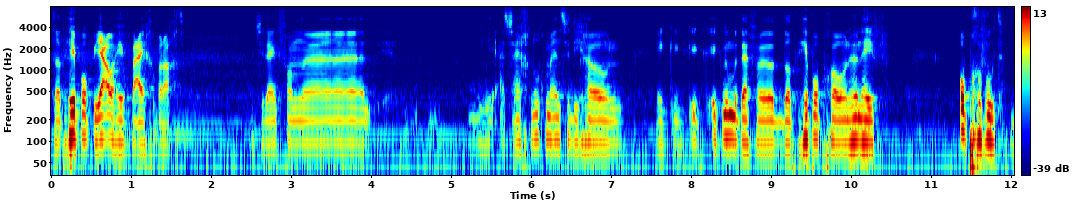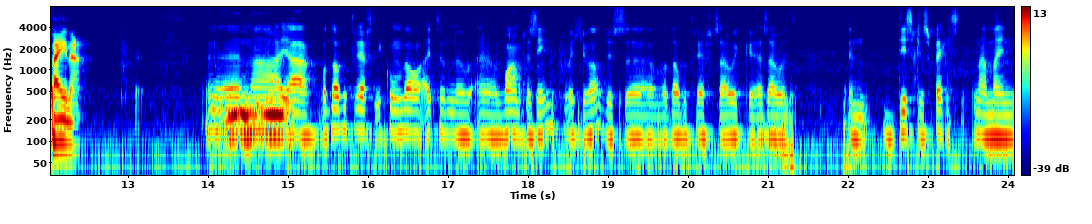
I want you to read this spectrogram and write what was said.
dat hip-hop jou heeft bijgebracht? Dat je denkt van. eh, ja, er zijn genoeg mensen die gewoon. Ik, ik, ik, ik noem het even dat hip-hop gewoon hun heeft opgevoed, bijna. Eh, Hoe- nou hoe- ja, wat dat betreft, ik kom wel uit een eh, warm gezin, weet je wel. Dus eh, wat dat betreft zou, ik, zou het een disrespect naar mijn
